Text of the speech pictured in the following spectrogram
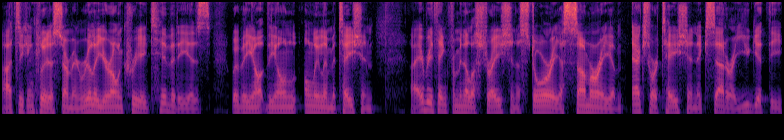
uh, to conclude a sermon. Really, your own creativity is would be the only limitation. Uh, everything from an illustration, a story, a summary, an exhortation, etc. You get the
